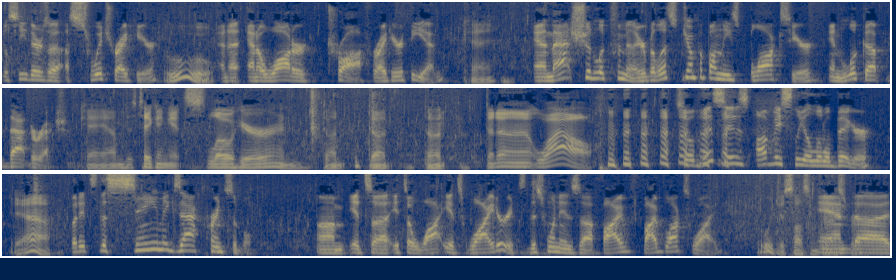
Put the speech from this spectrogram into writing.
you'll see there's a, a switch right here Ooh. and a, and a water trough right here at the end. Okay. And that should look familiar, but let's jump up on these blocks here and look up that direction. Okay. I'm just taking it slow here and dun dun dun dun. dun. Wow. So this is obviously a little bigger, yeah. but it's the same exact principle. Um, it's a it's a it's wider. It's this one is uh, five five blocks wide, Ooh, we just saw some grass and uh,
